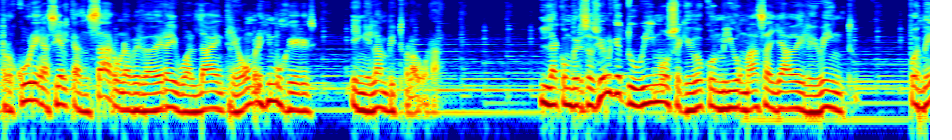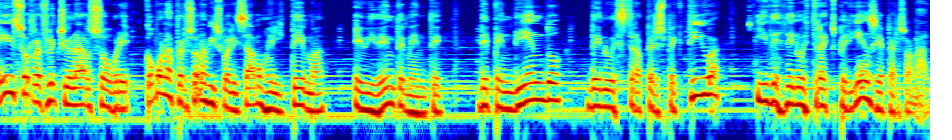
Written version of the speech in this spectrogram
procuren así alcanzar una verdadera igualdad entre hombres y mujeres en el ámbito laboral. La conversación que tuvimos se quedó conmigo más allá del evento pues me hizo reflexionar sobre cómo las personas visualizamos el tema, evidentemente, dependiendo de nuestra perspectiva y desde nuestra experiencia personal.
